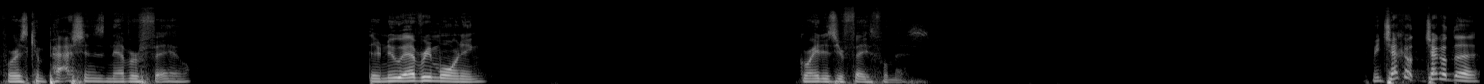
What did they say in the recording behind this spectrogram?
for his compassions never fail. They're new every morning. Great is your faithfulness. I mean, check out check out the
